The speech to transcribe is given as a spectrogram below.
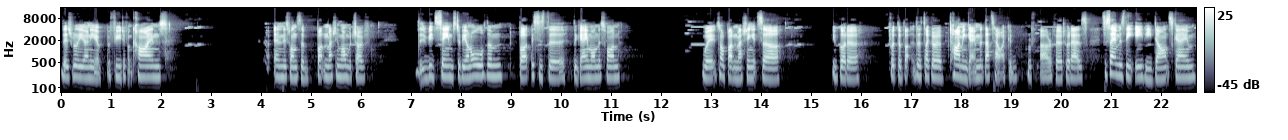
There's really only a, a few different kinds. And this one's the button mashing one, which I've it seems to be on all of them, but this is the the game on this one. Where it's not button mashing, it's uh you've got to put the but that's like a timing game. That that's how I could uh, refer to it as. It's the same as the Eevee dance game.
